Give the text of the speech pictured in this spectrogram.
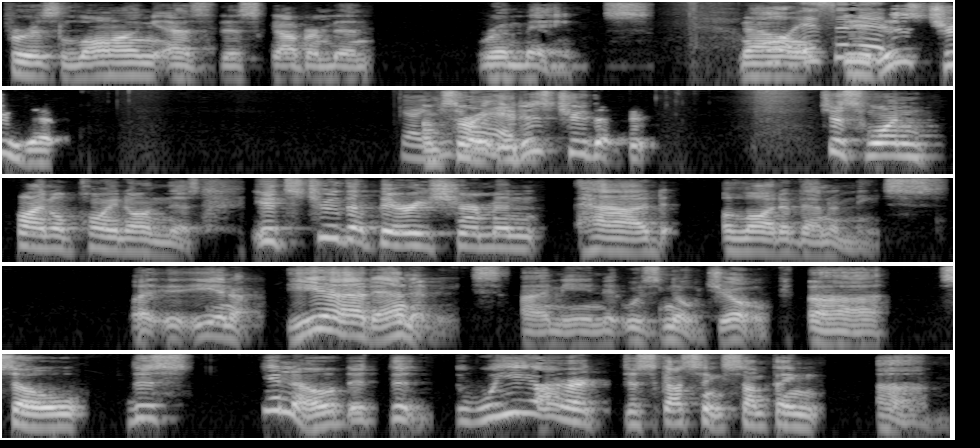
for as long as this government remains. Now, Well, isn't it- it is true that Yeah, I'm sorry. It is true that just one final point on this. It's true that Barry Sherman had a lot of enemies. Like, you know, he had enemies. I mean, it was no joke. Uh, so this, you know, the, the, we are discussing something um,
